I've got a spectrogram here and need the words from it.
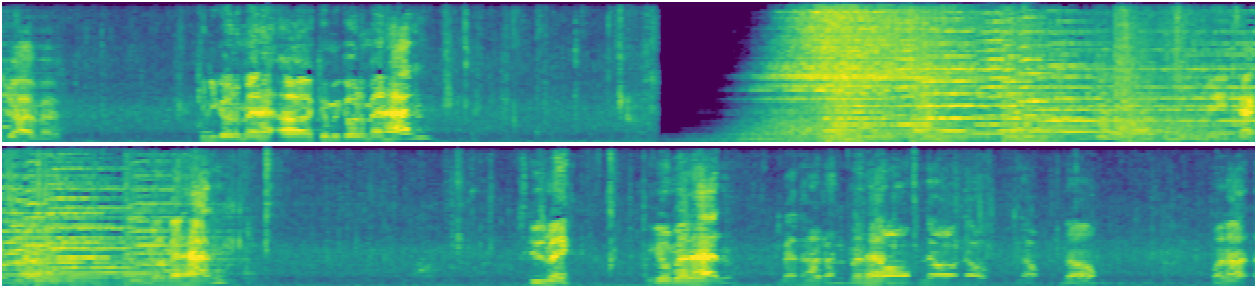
driver. Can you go to Manhattan? Uh, can we go to Manhattan? Me, taxi driver. Can you go to Manhattan? Excuse me? Can you go to Manhattan? Manhattan? Manhattan? No, no, no, no. No? Why not?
